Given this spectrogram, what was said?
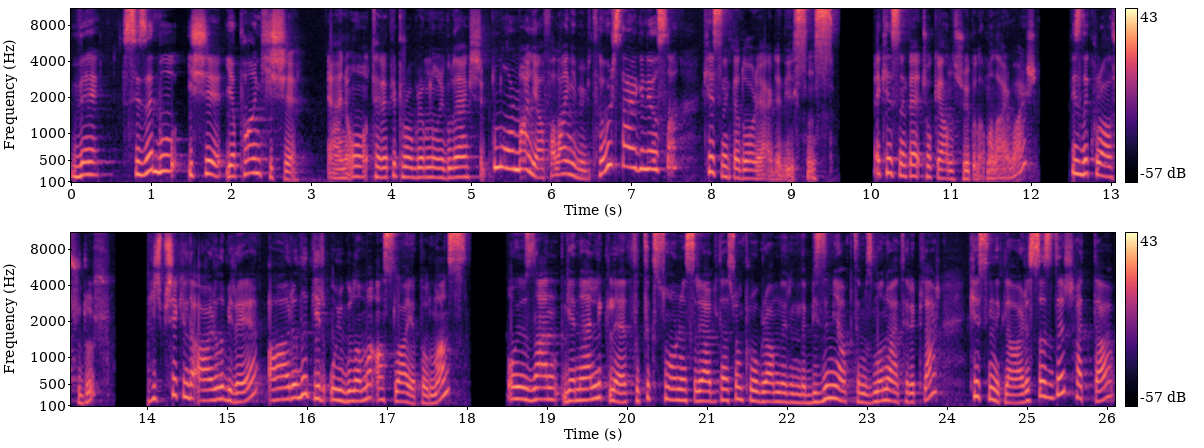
ve size bu işi yapan kişi yani o terapi programını uygulayan kişi bu normal ya falan gibi bir tavır sergiliyorsa kesinlikle doğru yerde değilsiniz. Ve kesinlikle çok yanlış uygulamalar var. Bizde kural şudur. Hiçbir şekilde ağrılı bireye ağrılı bir uygulama asla yapılmaz. O yüzden genellikle fıtık sonrası rehabilitasyon programlarında bizim yaptığımız manuel terapiler kesinlikle ağrısızdır. Hatta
